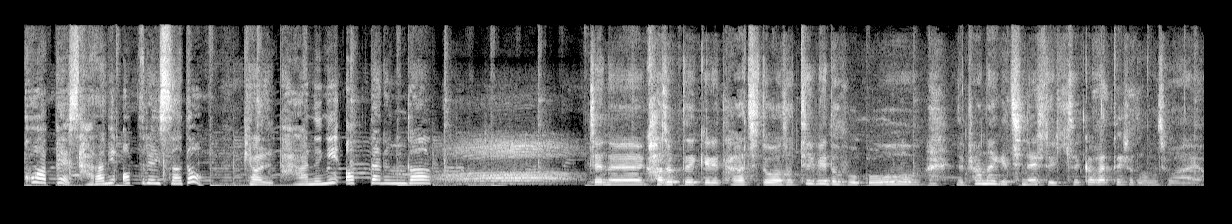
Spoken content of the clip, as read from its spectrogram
코앞에 사람이 엎드려 있어도 별 반응이 없다는 것. 이제는 가족들끼리 다 같이 누워서 TV도 보고 이제 편하게 지낼 수 있을 것 같아서 너무 좋아요.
